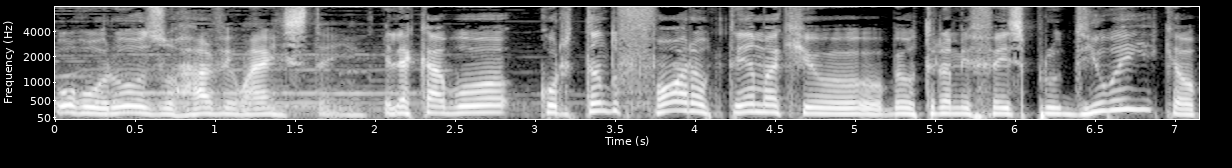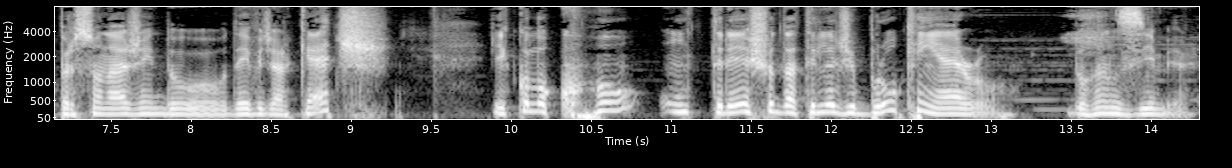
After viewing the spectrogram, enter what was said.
horroroso Harvey Weinstein. Ele acabou cortando fora o tema que o Beltrame fez pro Dewey, que é o personagem do David Arquette, e colocou um trecho da trilha de Broken Arrow, do Hans Zimmer.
